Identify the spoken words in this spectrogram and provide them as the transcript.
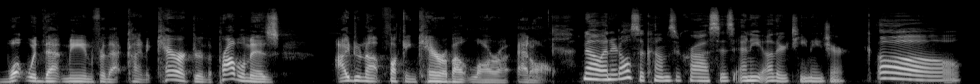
What would that mean for that kind of character? The problem is, I do not fucking care about Lara at all. no, and it also comes across as any other teenager. oh,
